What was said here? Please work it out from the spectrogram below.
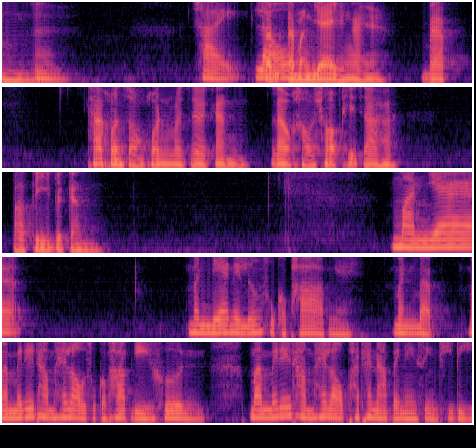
อืมอืมใช่แต่แล้วแต่มันแย่ยังไงอะแบบถ้าคนสองคนมาเจอกัน แล้วเขาชอบที่จะ ปาร์ตี้ด้วยกัน มันแย่ มันแย่ในเรื่องสุขภาพไง มันแบบมันไม่ได้ทำให้เราสุขภาพดีขึ้น มันไม่ได้ทำให้เราพัฒนาไปในสิ่งที่ดี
